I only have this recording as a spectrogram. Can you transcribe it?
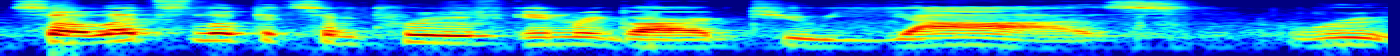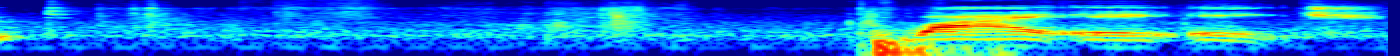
So let's look at some proof in regard to Yah's root. Y A H.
